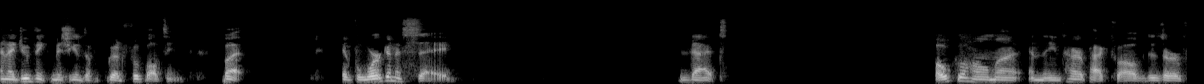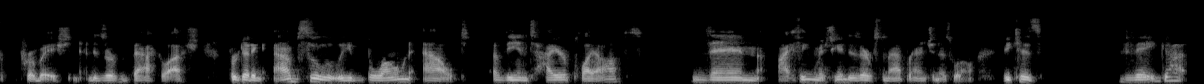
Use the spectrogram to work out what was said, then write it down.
And I do think Michigan's a good football team. But if we're going to say that Oklahoma and the entire Pac 12 deserve probation and deserve backlash for getting absolutely blown out of the entire playoffs, then I think Michigan deserves some apprehension as well because they got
